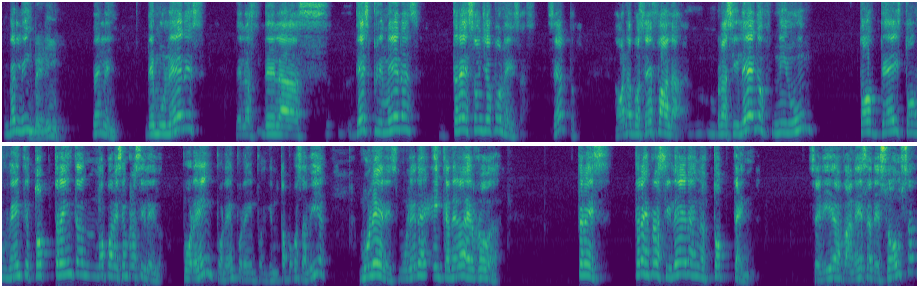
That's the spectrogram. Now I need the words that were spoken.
Berlín. Berlín. Berlín. De mujeres, de las, de las 10 primeras, 3 son japonesas, ¿cierto? Ahora você fala, brasileiros, nenhum, top 10, top 20, top 30 não parecem brasileiros. Porém, porém, porém, porque tampoco sabia, mulheres, mulheres em cadeira de roda. Três, três brasileiras nos top 10. Seria Vanessa de Souza,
